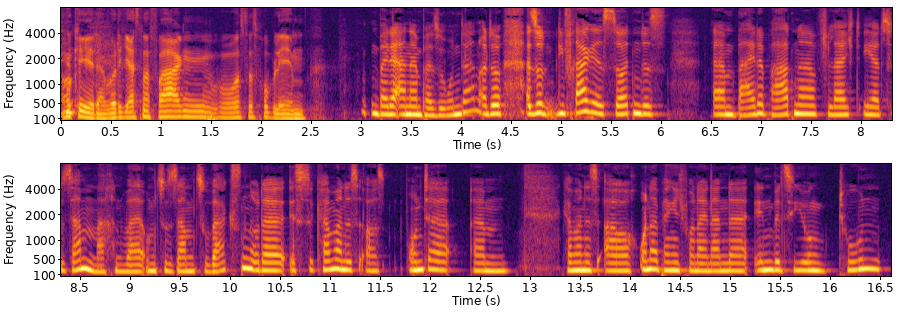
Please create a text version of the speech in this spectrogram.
Okay, da würde ich erstmal fragen, wo ist das Problem? Bei der anderen Person dann? Also, also die Frage ist, sollten das ähm, beide Partner vielleicht eher zusammen machen, weil um zusammen zu wachsen oder ist, kann man das aus, unter, ähm, kann man es auch unabhängig voneinander in Beziehung tun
